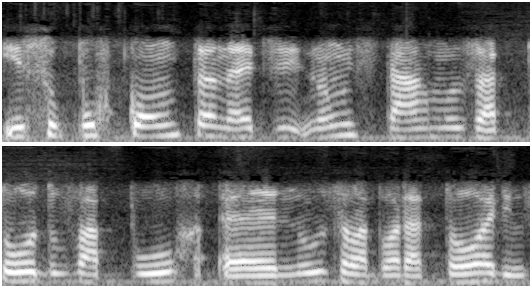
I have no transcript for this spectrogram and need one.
Isso por conta né, de não estarmos a todo vapor eh, nos laboratórios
